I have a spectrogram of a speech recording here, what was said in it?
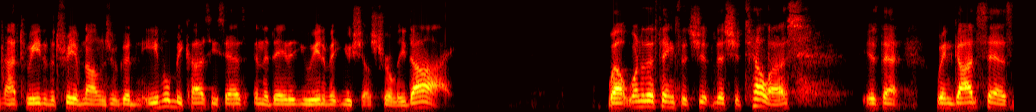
not to eat of the tree of knowledge of good and evil because he says in the day that you eat of it you shall surely die well one of the things that should, this should tell us is that when God says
